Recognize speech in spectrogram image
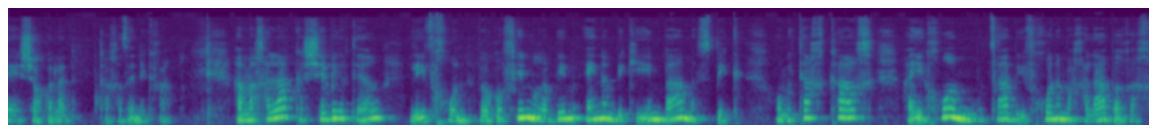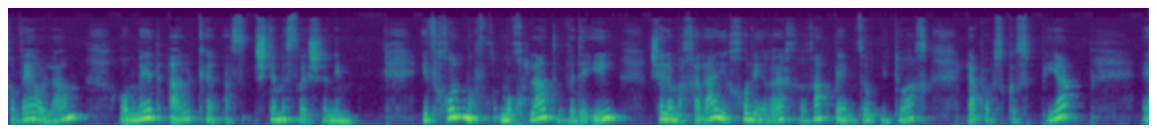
אה, שוקולד, ככה זה נקרא. המחלה קשה ביותר לאבחון, ורופאים רבים אינם בקיאים בה מספיק, ומתח כך האיחור הממוצע באבחון המחלה ברחבי העולם עומד על כ-12 שנים. אבחון מוחלט ודאי של המחלה יכול להיערך רק באמצעות ניתוח לפרוסקופיה אה,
